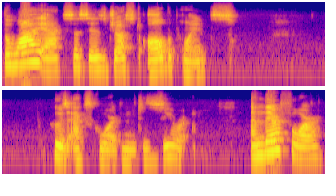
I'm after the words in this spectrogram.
The y-axis is just all the points whose x-coordinate is 0. And therefore,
